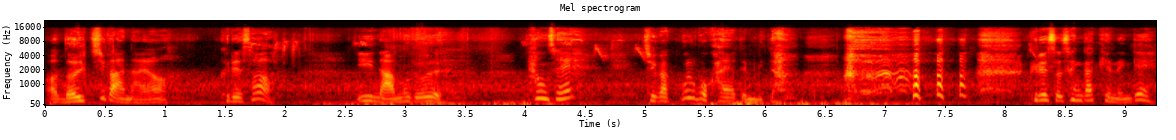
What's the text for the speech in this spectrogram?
어, 넓지가 않아요. 그래서 이 나무를 평생 제가 끌고 가야 됩니다. 그래서 생각해낸 게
